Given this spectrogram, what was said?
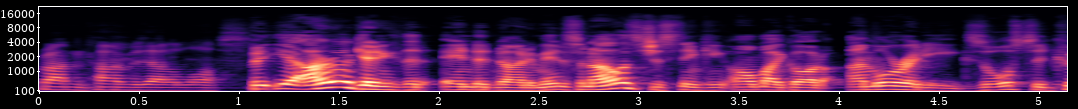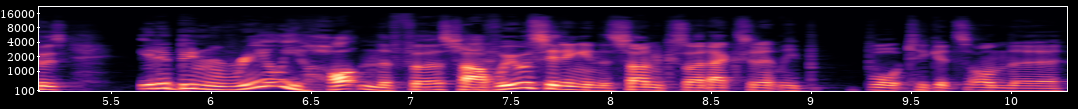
run home without a loss. But yeah, I remember getting to the end of 90 minutes and I was just thinking, oh my God, I'm already exhausted because it had been really hot in the first half. We were sitting in the sun because I'd accidentally bought tickets on the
